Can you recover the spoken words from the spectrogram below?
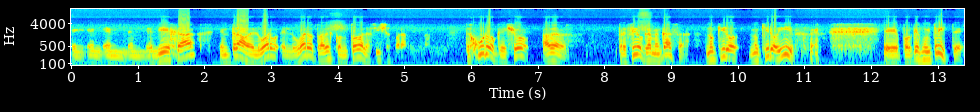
en, en, Vieja, entraba el lugar, el lugar otra vez con todas las sillas para arriba. Te juro que yo, a ver, prefiero quedarme en casa, no quiero, no quiero ir, eh, porque es muy triste.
